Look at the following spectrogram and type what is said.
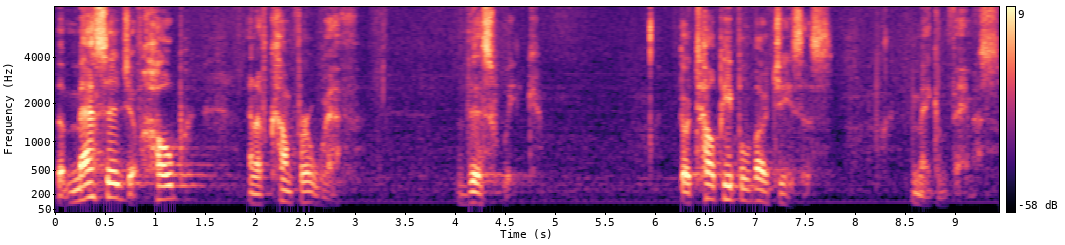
the message of hope and of comfort with this week? Go tell people about Jesus and make them famous.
